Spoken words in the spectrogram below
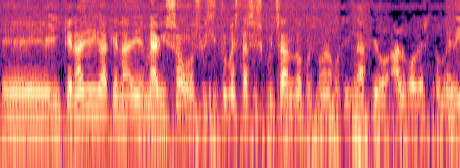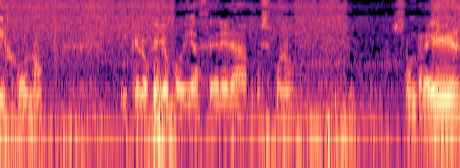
Eh, y que nadie diga que nadie me avisó. Si tú me estás escuchando, pues bueno, pues Ignacio algo de esto me dijo, ¿no? Y que lo que yo podía hacer era, pues bueno, sonreír,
